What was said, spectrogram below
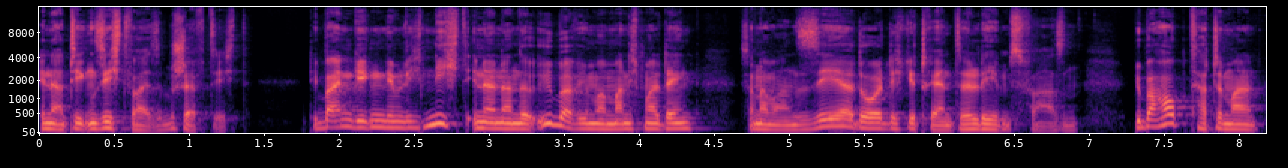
in antiken Sichtweise beschäftigt. Die beiden gingen nämlich nicht ineinander über, wie man manchmal denkt, sondern waren sehr deutlich getrennte Lebensphasen. Überhaupt hatte man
